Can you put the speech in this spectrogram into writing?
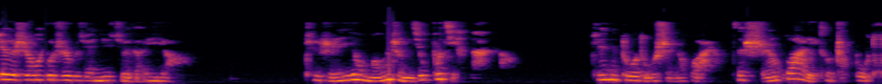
这个时候不知不觉你就觉得，哎呀，这人要蒙拯救不简单呐，真的多读神话呀。在神话里头找路途，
